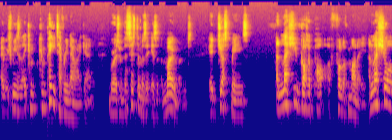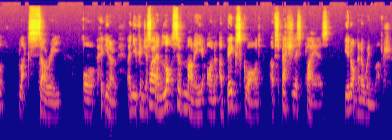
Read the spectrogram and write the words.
eh, which means that they can compete every now and again. Whereas with the system as it is at the moment, it just means unless you've got a pot full of money, unless you're like Surrey or you know, and you can just Well- spend lots of money on a big squad of specialist players, you're not going to win much.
